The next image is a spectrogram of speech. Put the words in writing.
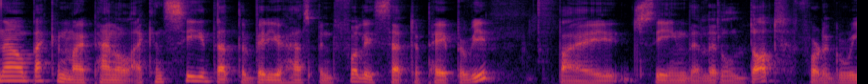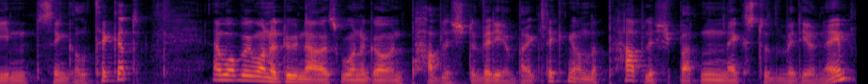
Now back in my panel, I can see that the video has been fully set to pay-per-view by seeing the little dot for the green single ticket. And what we want to do now is we want to go and publish the video by clicking on the Publish button next to the video name.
